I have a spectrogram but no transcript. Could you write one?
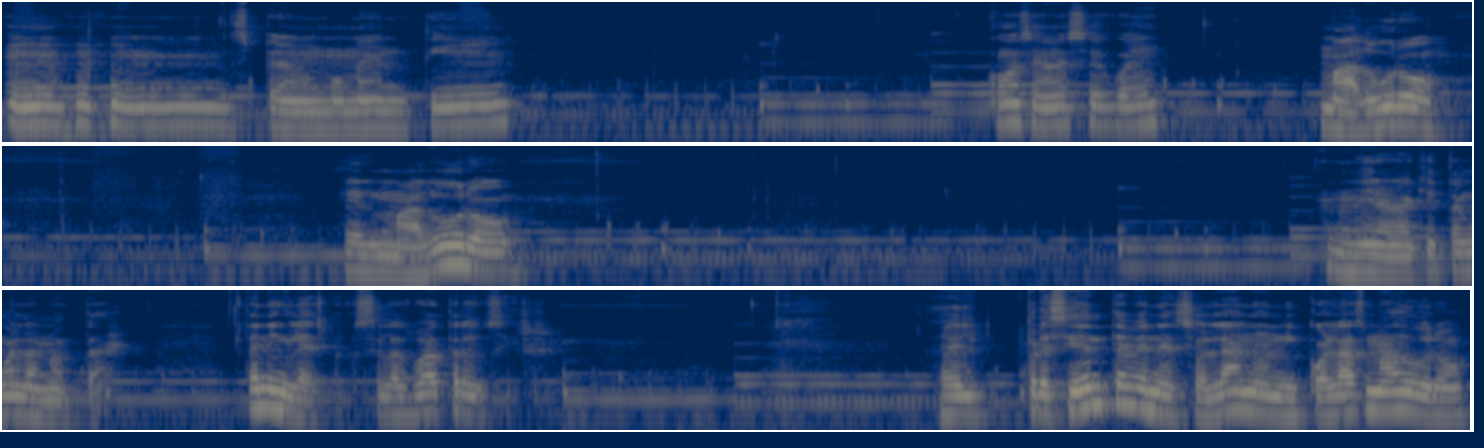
Espera un momentín. ¿Cómo se llama ese güey? Maduro. El Maduro. Miren, aquí tengo la nota. Está en inglés, pero se las voy a traducir. El presidente venezolano Nicolás Maduro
